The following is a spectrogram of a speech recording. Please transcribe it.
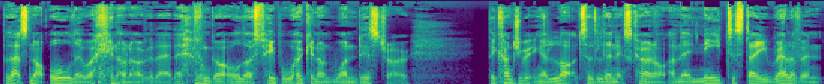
but that's not all they're working on over there. They haven't got all those people working on one distro. They're contributing a lot to the Linux kernel and they need to stay relevant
